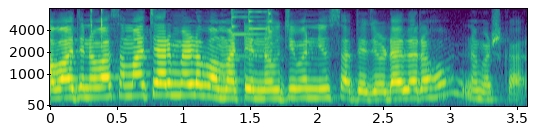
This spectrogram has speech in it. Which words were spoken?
આવા જ નવા સમાચાર મેળવવા માટે નવજીવન ન્યૂઝ સાથે જોડાયેલા રહો. નમસ્કાર.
